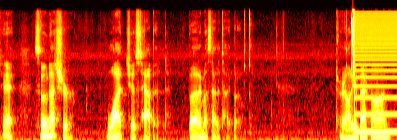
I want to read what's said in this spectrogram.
Okay, so not sure what just happened, but I must add a typo. Turn audio back on.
